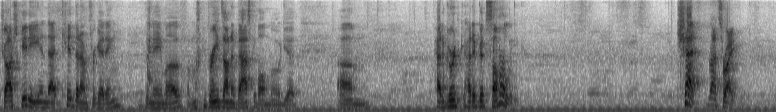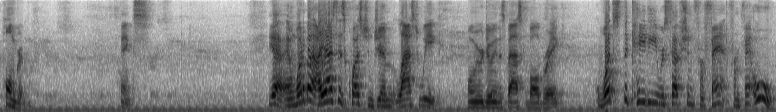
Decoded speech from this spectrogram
Josh Giddey and that kid that I'm forgetting the name of. My brain's not in basketball mode yet. Um, had a good had a good summer league. Chet, that's right. Holmgren. Thanks. Yeah, and what about I asked this question, Jim, last week when we were doing this basketball break. What's the KD reception for fan from fan? Oh,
